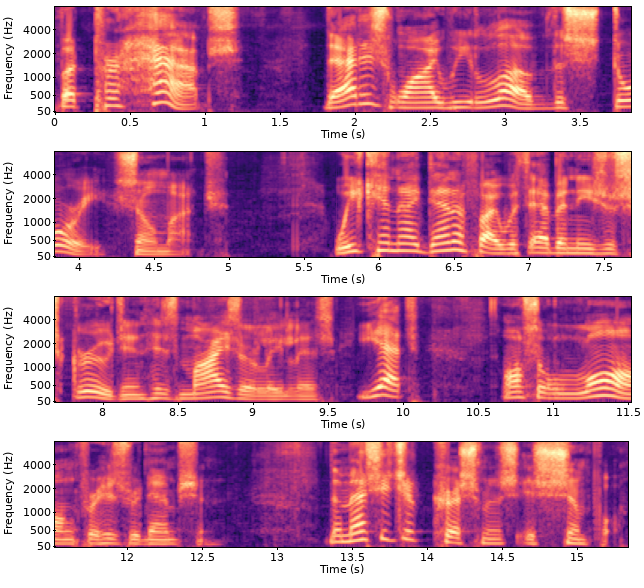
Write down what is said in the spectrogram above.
But perhaps that is why we love the story so much. We can identify with Ebenezer Scrooge in his miserliness, yet also long for his redemption. The message of Christmas is simple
